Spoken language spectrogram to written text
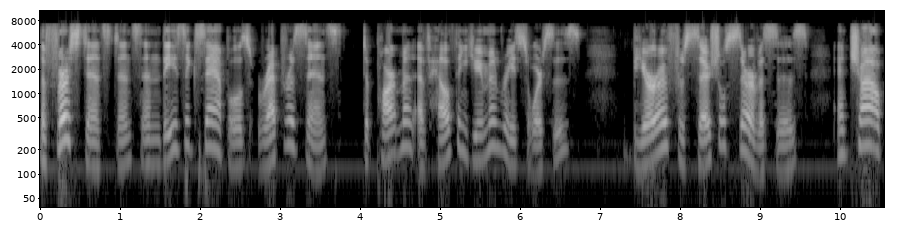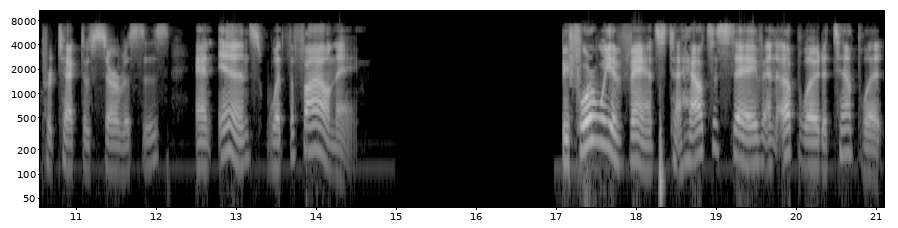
The first instance in these examples represents Department of Health and Human Resources, Bureau for Social Services, and Child Protective Services and ends with the file name. Before we advance to how to save and upload a template,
